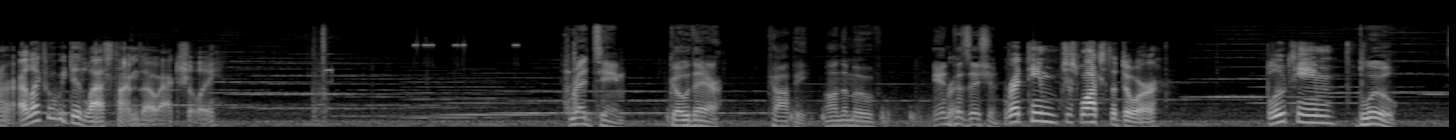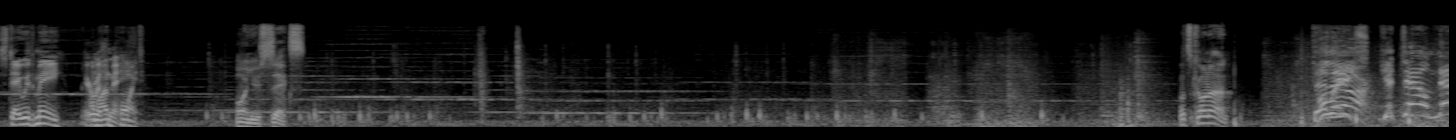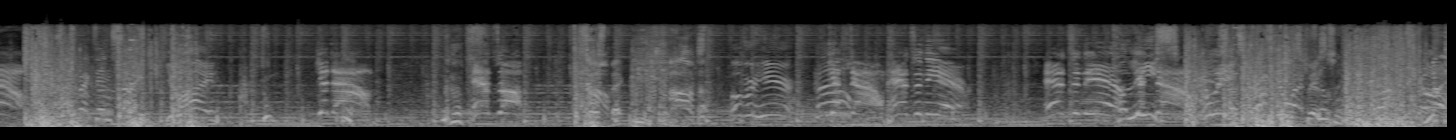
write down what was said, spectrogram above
Alright, I liked what we did last time, though. Actually, Red team, go there. Copy. On the move. In Right. position. red team, just watch the door. Blue team, Blue, stay with me. You're I'm with on me. point. On your six. What's going on? There they are! Get down now! Suspect in sight. You lied. Get down! Hands up! Suspect neutralized. Ah, over here! Get down! Hands in the air! Hands in the air! Police! Get down! Police! Drop your weapons! No!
